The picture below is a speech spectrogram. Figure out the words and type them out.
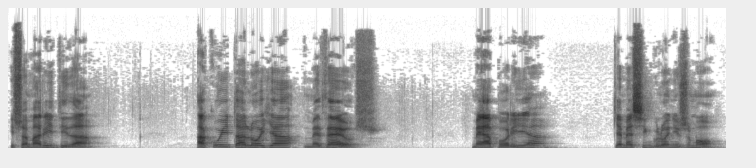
Η Σαμαρίτιδα ακούει τα λόγια με δέος, με απορία και με συγκλονισμό.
